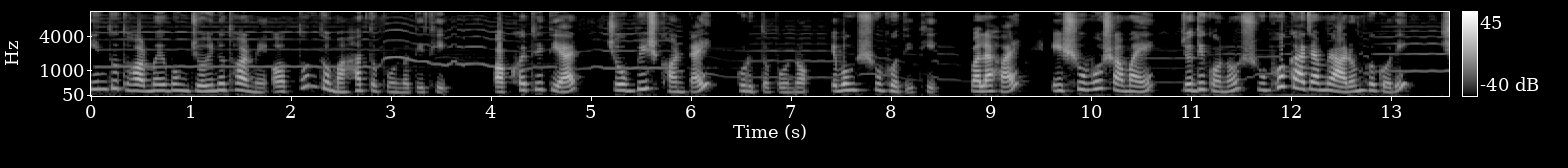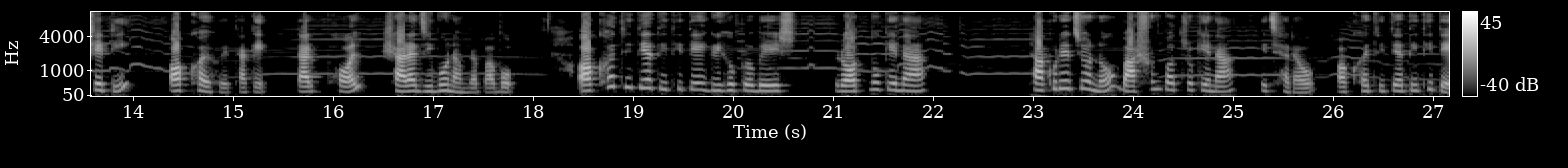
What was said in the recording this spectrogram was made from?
হিন্দু ধর্ম এবং জৈন ধর্মে অত্যন্ত মাহাত্মপূর্ণ তিথি। অক্ষয় তৃতীয়ার চব্বিশ ঘন্টাই গুরুত্বপূর্ণ এবং শুভ তিথি। বলা হয়, এই শুভ সময়ে যদি কোনো শুভ কাজ আমরা আরম্ভ করি, সেটি অক্ষয় হয়ে থাকে। তার ফল সারা জীবন আমরা পাবো। অক্ষয় তৃতীয়া তিথিতে গৃহপ্রবেশ, রত্ন কেনা, ঠাকুরের জন্য বাসনপত্র কেনা, এছাড়াও অক্ষয় তৃতীয়া তিথিতে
